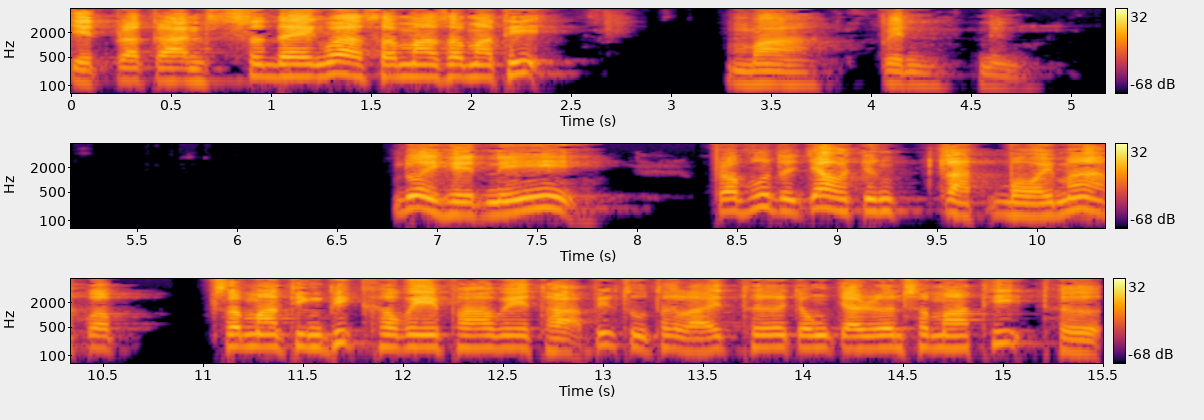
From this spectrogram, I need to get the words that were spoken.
เจ็ดประการ แสดงว่าสัมมาสมาธิมาเป็นหนึ่ง ด้วยเหตุนี้ พระพุทธเจ้าจึงตรัสบ่อยมากว่าสมาธิพิกเวพาเวทะภิกษุทั้งหลาย เธอจงเจริญสมาธิเถอะ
